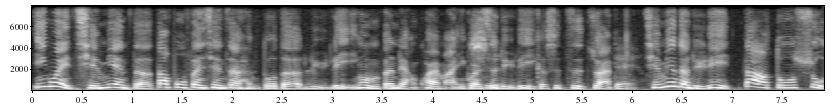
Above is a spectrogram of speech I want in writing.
因为前面的大部分现在很多的履历，因为我们分两块嘛，一块是履历，一个是自传。对，前面的履历大多数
